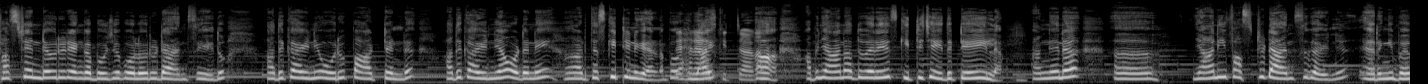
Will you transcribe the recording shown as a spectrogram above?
ഫസ്റ്റ് എന്റെ ഒരു രംഗപൂജ പോലെ ഒരു ഡാൻസ് ചെയ്തു. അത് കഴിഞ്ഞ് ഒരു പാട്ടുണ്ട്. അത് കഴിഞ്ഞാൽ ഉടനെ അടുത്ത സ്കിറ്റിന് കയറണം. അപ്പോൾ ആ അപ്പോൾ ഞാൻ അതുവരെ സ്കിറ്റ് ചെയ്തിട്ടേ ഇല്ല അങ്ങനെ ഞാൻ ഈ ഫസ്റ്റ് ഡാൻസ് കഴിഞ്ഞ് ഇറങ്ങിപ്പോയി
